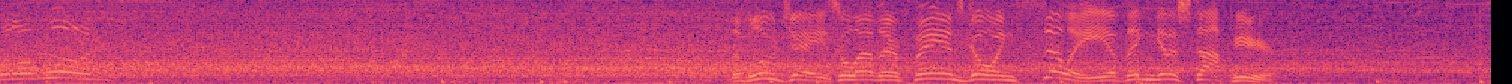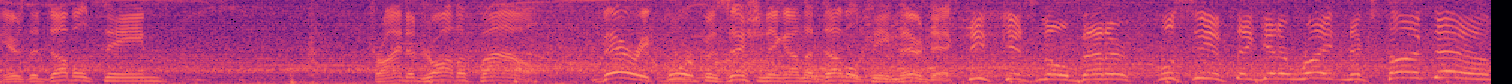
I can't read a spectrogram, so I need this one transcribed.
one-on-one. The Blue Jays will have their fans going silly if they can get a stop here. Here's a double team. Trying to draw the foul. Very poor positioning on the double team there, Dick. These kids know better. We'll see if they get it right next time down.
